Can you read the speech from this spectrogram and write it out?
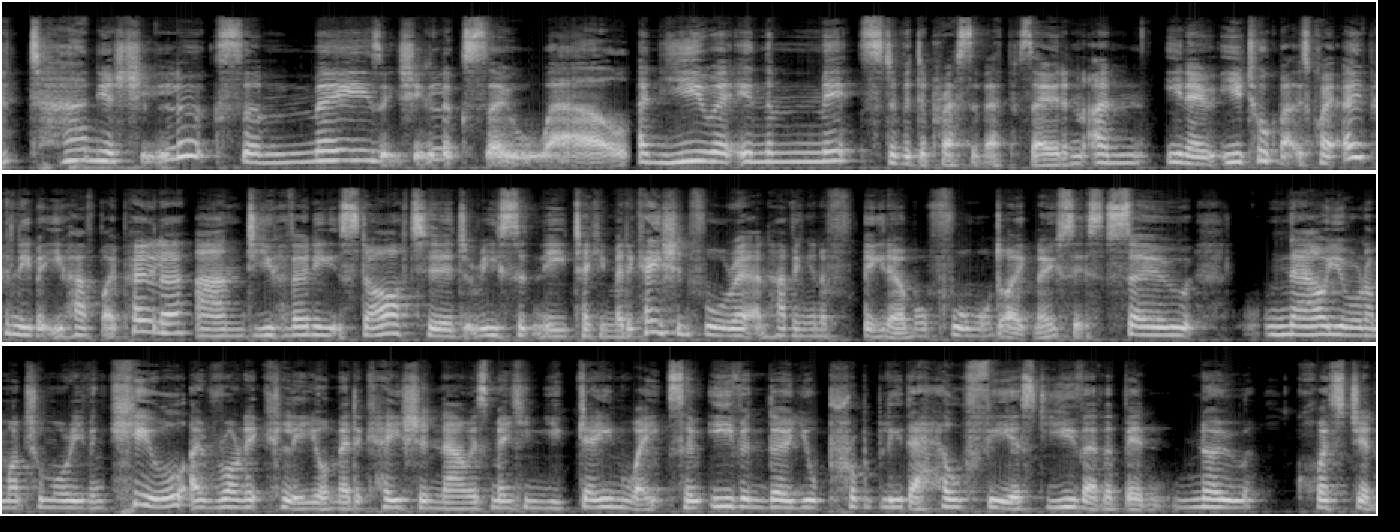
at Tanya. She looks amazing. She looks so well. And you were in the midst of a depressive episode. And, and, you know, you talk about this quite openly, but you have bipolar and you have only started recently taking medication for it and having an, you know, a more formal diagnosis. So now you're on a much more even keel. Ironically, your medication now is making you gain weight. So even though you're probably the healthiest you've ever been, no question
